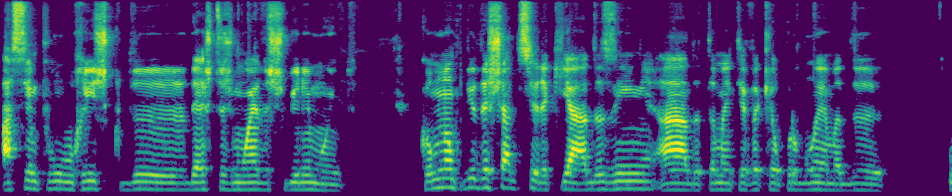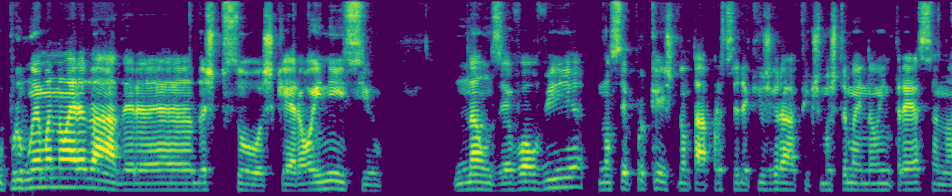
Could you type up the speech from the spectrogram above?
há sempre o risco de destas moedas subirem muito como não podia deixar de ser aqui a Adazinha, a Ada também teve aquele problema de. O problema não era da Ada, era das pessoas, que era ao início não desenvolvia, não sei porque isto não está a aparecer aqui os gráficos, mas também não interessa, não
